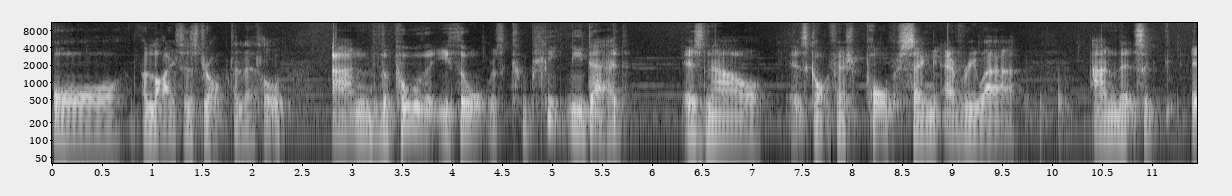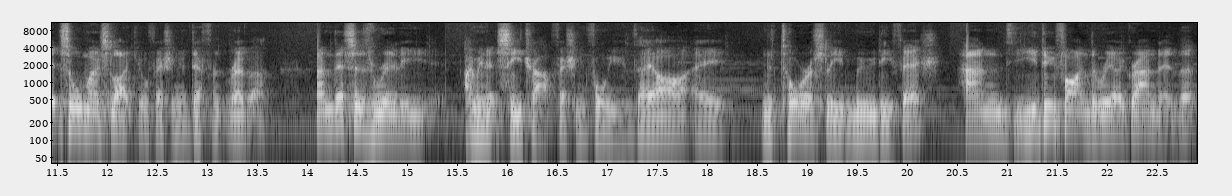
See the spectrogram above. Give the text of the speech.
or the light has dropped a little and the pool that you thought was completely dead is now it's got fish porpoising everywhere and it's a, it's almost like you're fishing a different river and this is really I mean it's sea trout fishing for you they are a notoriously moody fish and you do find the Rio Grande that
